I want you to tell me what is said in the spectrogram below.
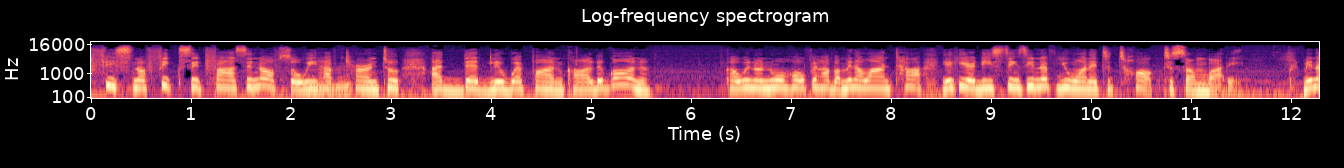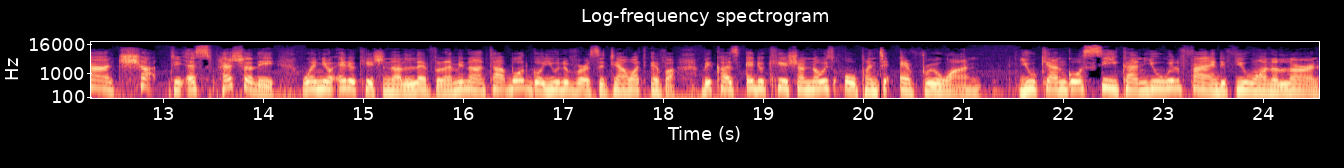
fix not fix it fast enough. So we have mm-hmm. turned to a deadly weapon called the gun. Because we don't know how to have a want to talk. You hear these things, even if you wanted to talk to somebody. Me not chat, to- especially when your educational level. I mean, not talk about go university and whatever. Because education now is open to everyone. You can go seek and you will find if you want to learn.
